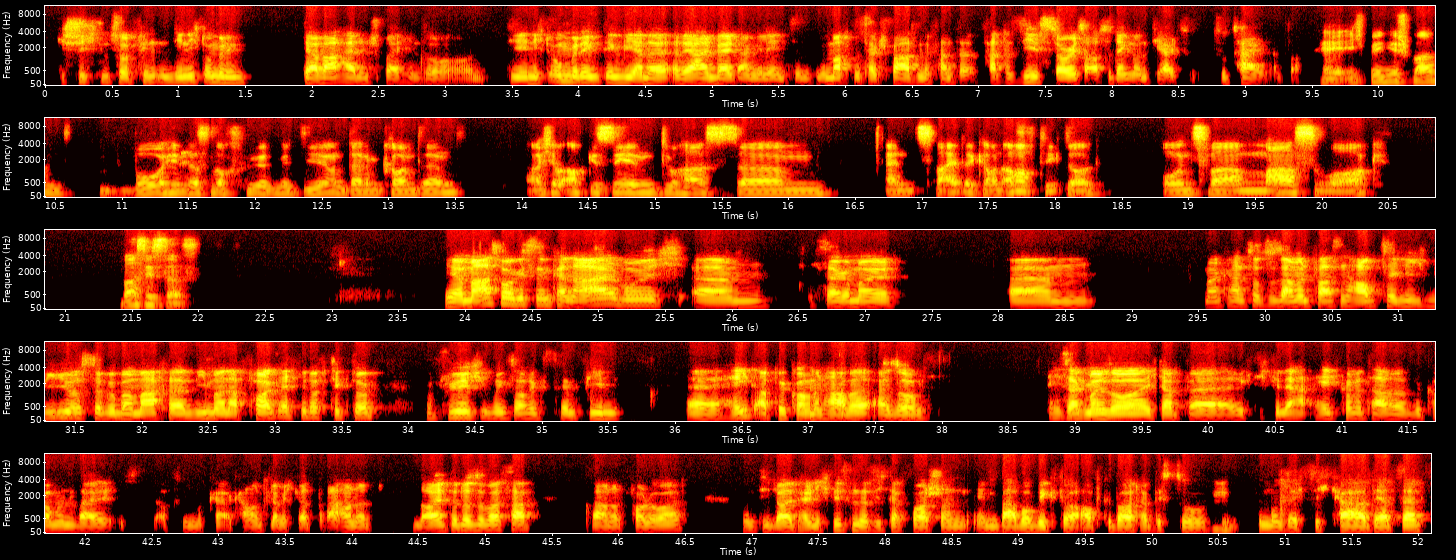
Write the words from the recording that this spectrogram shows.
Geschichten zu erfinden, die nicht unbedingt der Wahrheit entsprechen so, und die nicht unbedingt irgendwie an der realen Welt angelehnt sind. Mir macht es halt Spaß, mir Fant Fantasie-Stories auszudenken und die halt zu, zu, teilen einfach. Hey, ich bin gespannt, wohin das noch führt mit dir und deinem Content. Aber ich habe auch gesehen, du hast ähm, einen zweiten Account, auch auf TikTok, und zwar Mars Walk. Was ist das? Ja, Mars Walk ist ein Kanal, wo ich, ähm, ich sage mal, ähm, man kann es so zusammenfassen, hauptsächlich Videos darüber mache, wie man erfolgreich wird auf TikTok, wofür ich übrigens auch extrem viel äh, Hate abbekommen habe. Also ich sag mal so, ich habe äh, richtig viele Hate-Kommentare bekommen, weil ich auf dem Account, glaube ich, gerade 300 Leute oder sowas habe, 300 Follower und die Leute halt nicht wissen, dass ich davor schon im Babo Victor aufgebaut habe bis zu 65k derzeit.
